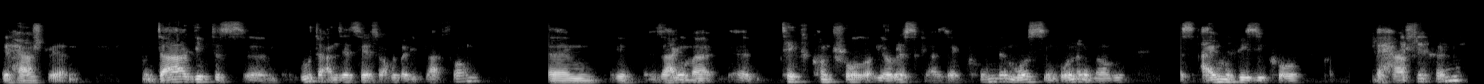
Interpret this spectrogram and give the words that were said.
beherrscht werden. Und da gibt es äh, gute Ansätze jetzt auch über die Plattform. Ähm, wir sagen immer, äh, take control of your risk. Also der Kunde muss im Grunde genommen das eigene Risiko beherrschen können.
